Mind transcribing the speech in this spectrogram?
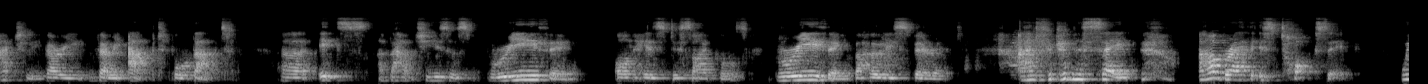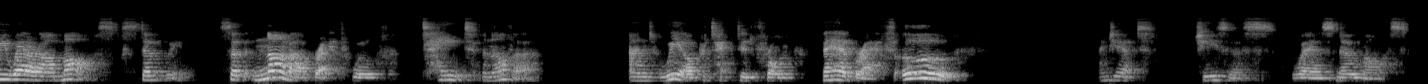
actually very, very apt for that. Uh, it's about Jesus breathing on his disciples, breathing the Holy Spirit. And for goodness sake, our breath is toxic. We wear our masks, don't we? So that none of our breath will taint another. And we are protected from their breath. Oh! And yet, Jesus wears no mask.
